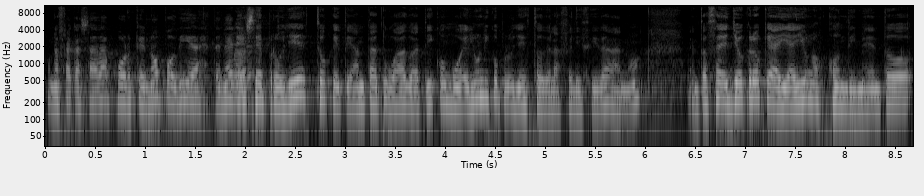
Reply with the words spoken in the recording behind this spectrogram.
una fracasada porque no podías tener ese proyecto que te han tatuado a ti como el único proyecto de la felicidad, ¿no? Entonces yo creo que ahí hay unos condimentos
